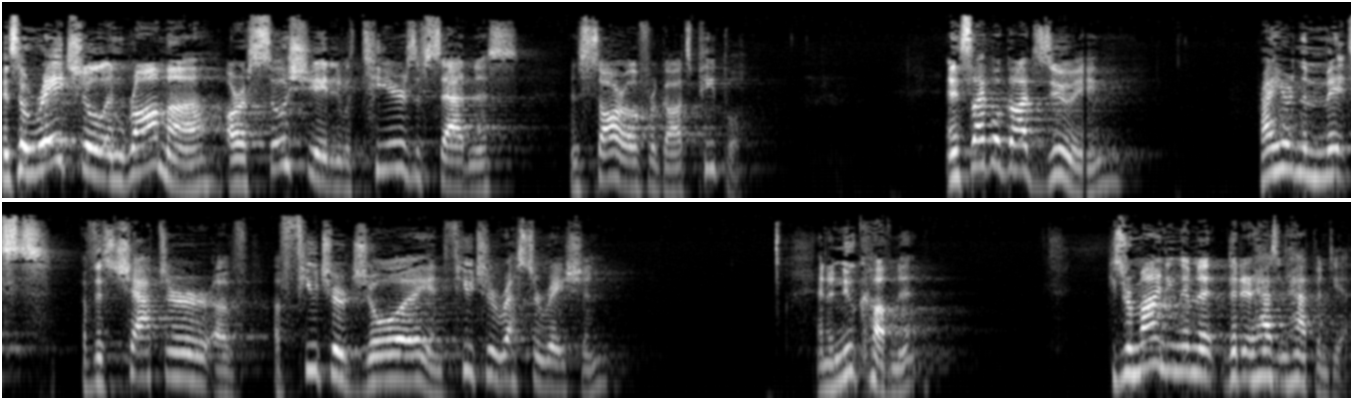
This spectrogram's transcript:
And so Rachel and Ramah are associated with tears of sadness and sorrow for God's people. And it's like what God's doing right here in the midst of this chapter of, of future joy and future restoration and a new covenant, he's reminding them that, that it hasn't happened yet.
